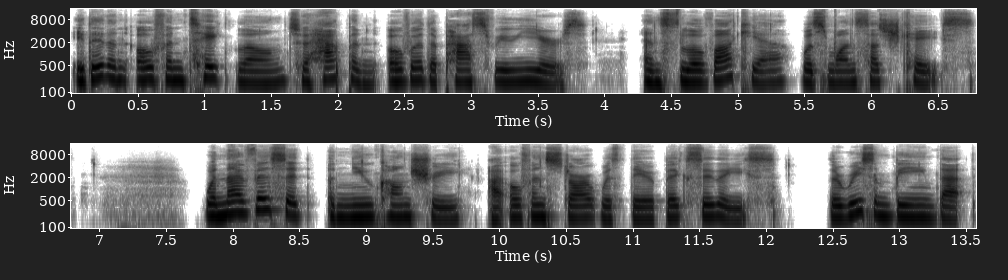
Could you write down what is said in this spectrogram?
It didn't often take long to happen over the past few years, and Slovakia was one such case. When I visit a new country, I often start with their big cities. The reason being that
